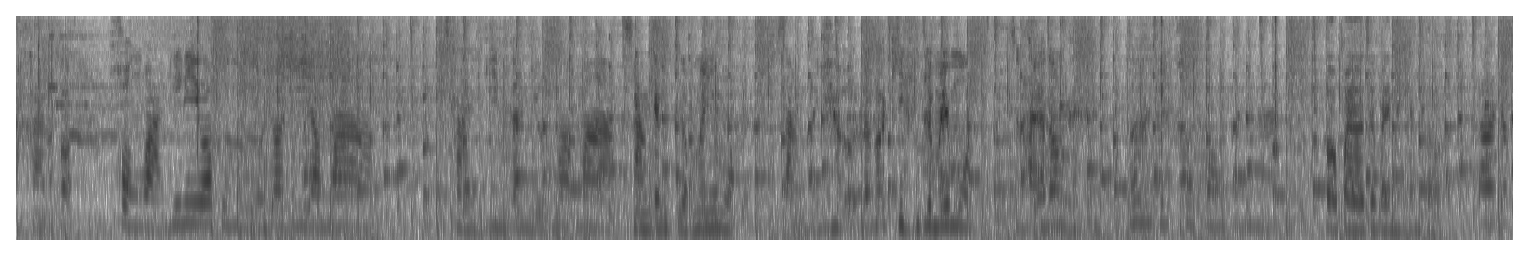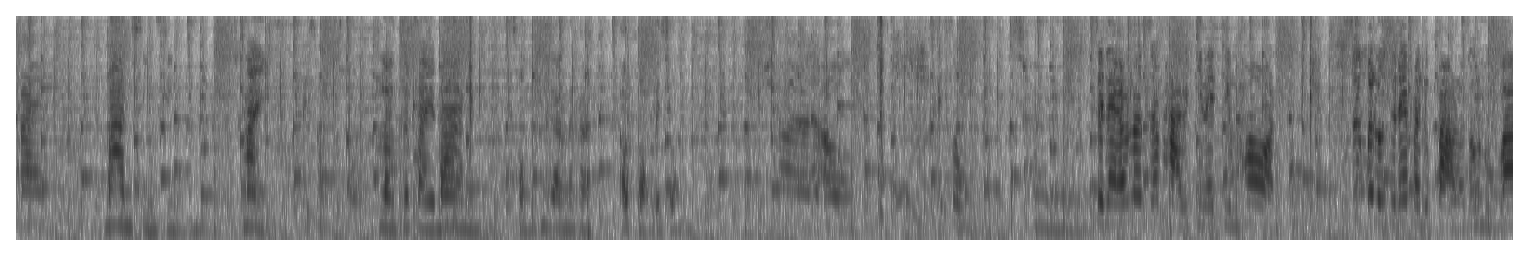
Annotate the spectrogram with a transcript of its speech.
นะคะ แล้วก็ของหวานที่นี่ก็คือยอดเยี่ยมมากใช่กินกันเยอะมากๆกิสั่นงกันเกือบไม่หมด สั่งมาเยอะ แล้วก็กินจะไม่หมด สุดท้ายก็ต้องเออยัดเข้าท้องไปนะ ต่อไปเราจะไปไหนกันต่อ เราจะไปบ้านสิงสิงไม่ ไปส่งของเราจะไปบ้านของเพื่อนนะคะ เอาของไปส่ง ใช่เราจะเอานี่ไปส่ง ใช่แล้วเสร็จแล้วเราจะพาไปกินไอติมทอด ซึ่งไม่รู้จะได้ไปหรือเปล่า เราต้องดูว่า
